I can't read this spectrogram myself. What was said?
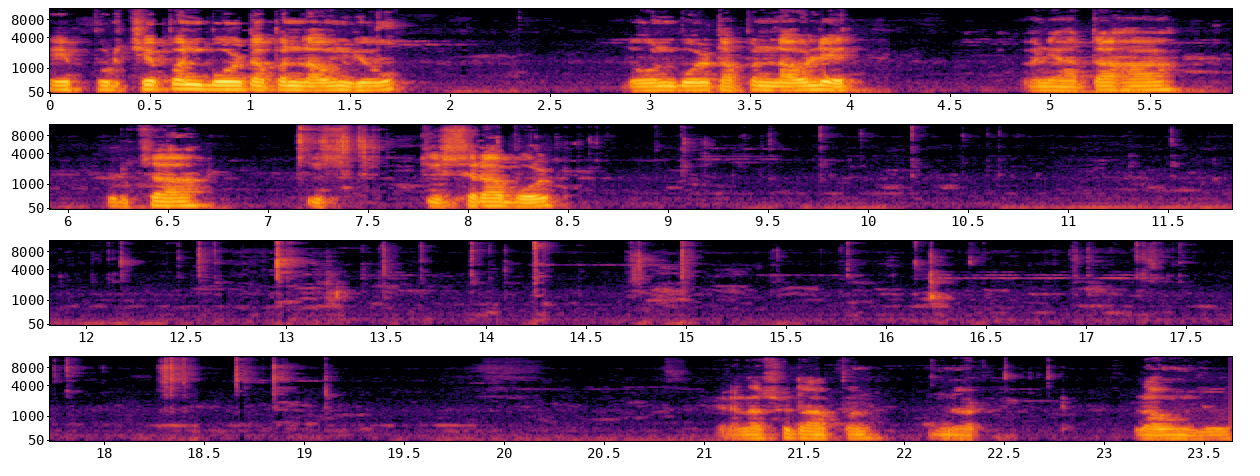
हे पुढचे पण बोल्ट आपण लावून घेऊ. दोन बोल्ट आपण लावलेत. आणि आता हा पुढचा तिस तिसरा बोल्ट याला सुद्धा आपण नट लावून घेऊ.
